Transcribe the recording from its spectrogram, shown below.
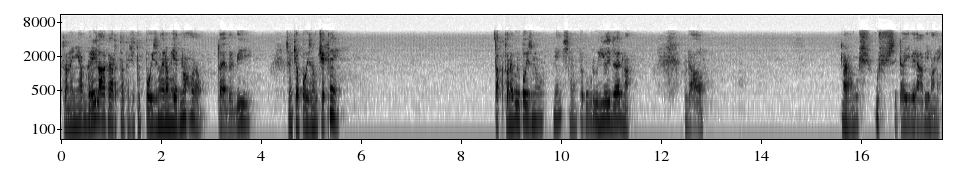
To není upgrade karta, takže to poiznu jenom jednoho, jo. To je blbý. Jsem chtěl poiznout všechny. Tak to nebudu poiznout nic, no. Tak ho budu healit za jedna. Dál. No jo, už, už si tady vyrábí many.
